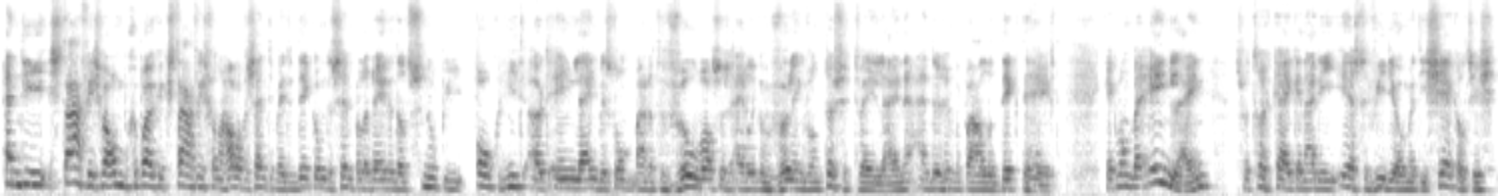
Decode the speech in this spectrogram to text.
en die staafjes, waarom gebruik ik staafjes van een halve centimeter dik? Om de simpele reden dat Snoopy ook niet uit één lijn bestond, maar het vul was. Dus eigenlijk een vulling van tussen twee lijnen en dus een bepaalde dikte heeft. Kijk, want bij één lijn, als we terugkijken naar die eerste video met die cirkeltjes,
